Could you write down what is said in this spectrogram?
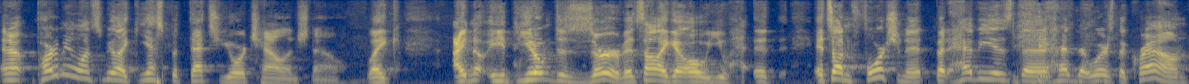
And uh, part of me wants to be like, yes, but that's your challenge now. Like I know you, you, don't deserve. It's not like oh you. It, it's unfortunate, but heavy is the head that wears the crown.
